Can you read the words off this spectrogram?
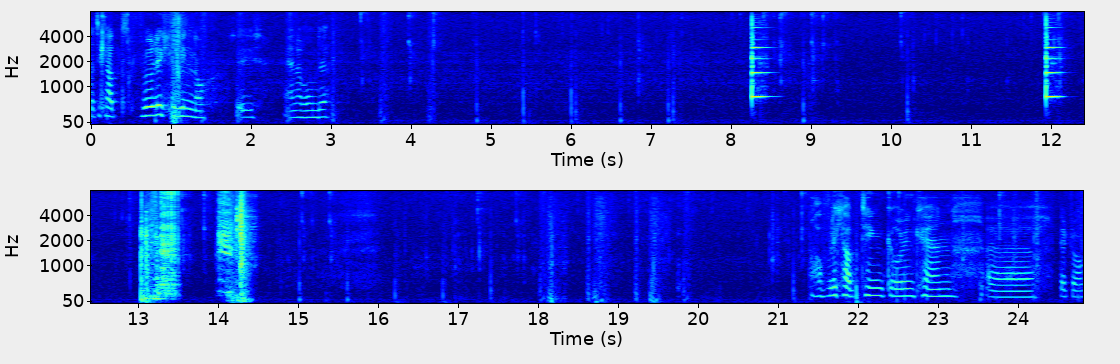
Also ich habe das Gefühl, ich gewinne noch eine Runde. Hoffentlich habt Team Grün kein äh, Bedrock.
